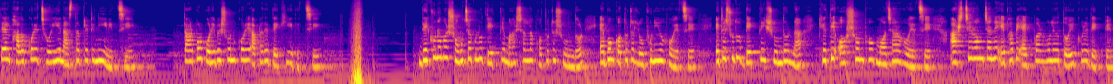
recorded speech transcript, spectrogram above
তেল ভালো করে ছড়িয়ে নাস্তার প্লেটে নিয়ে নিচ্ছি। তারপর পরিবেশন করে আপনাদের দেখিয়ে দিচ্ছি। দেখুন আমার সমুচাগুলো দেখতে মার্শাল্লাহ কতটা সুন্দর এবং কতটা লোভনীয় হয়েছে। এটা শুধু দেখতেই সুন্দর না, খেতে অসম্ভব মজার হয়েছে। আসছে রমজানে এভাবে একবার হলেও তৈরি করে দেখবেন।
